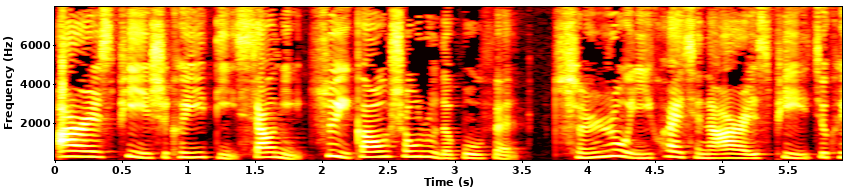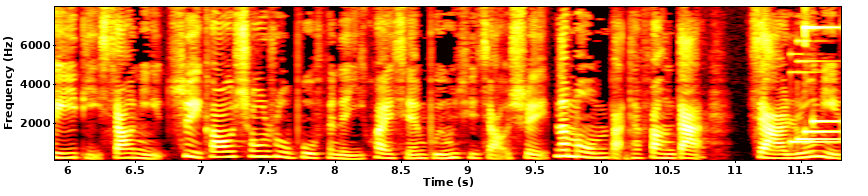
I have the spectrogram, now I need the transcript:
RSP 是可以抵消你最高收入的部分。存入一块钱的 RSP 就可以抵消你最高收入部分的一块钱，不用去缴税。那么我们把它放大，假如你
